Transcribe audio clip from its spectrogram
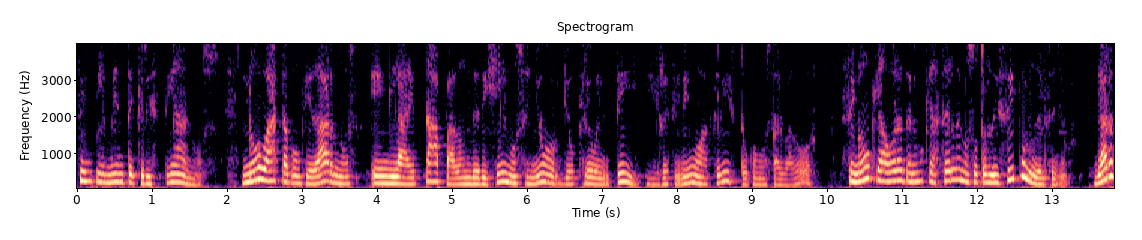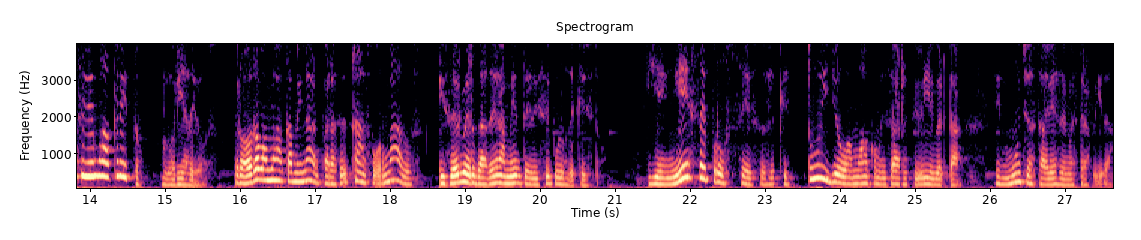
simplemente cristianos. No basta con quedarnos en la etapa donde dijimos, Señor, yo creo en ti y recibimos a Cristo como Salvador sino que ahora tenemos que hacer de nosotros discípulos del Señor. Ya recibimos a Cristo, gloria a Dios, pero ahora vamos a caminar para ser transformados y ser verdaderamente discípulos de Cristo. Y en ese proceso es el que tú y yo vamos a comenzar a recibir libertad en muchas áreas de nuestras vidas.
